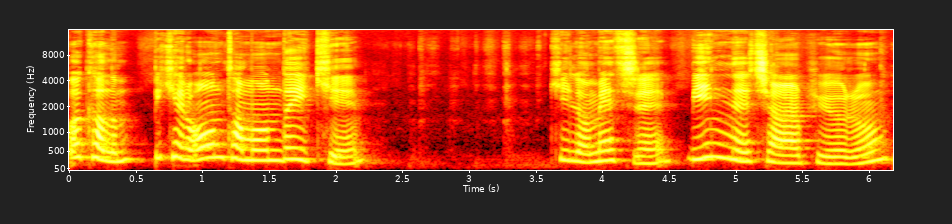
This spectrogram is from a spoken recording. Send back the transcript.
Bakalım bir kere 10 tam 10'da 2 kilometre 1000 ile çarpıyorum.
